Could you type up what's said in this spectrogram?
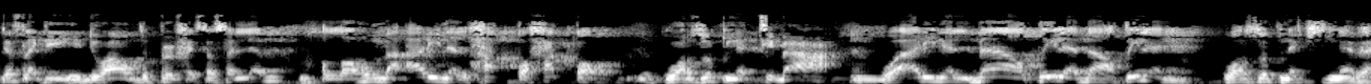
Just like the dua of the Prophet sallallahu Allahumma arina al-haqqa haqqa warzuqna ittiba'a wa arina al-batila batilan warzuqna ijtinaba.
